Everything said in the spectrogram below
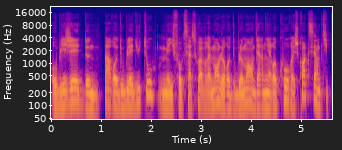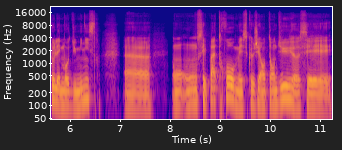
obligé de ne pas redoubler du tout, mais il faut que ça soit vraiment le redoublement en dernier recours. Et je crois que c'est un petit peu les mots du ministre. On ne sait pas trop, mais ce que j'ai entendu, euh, c'est,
